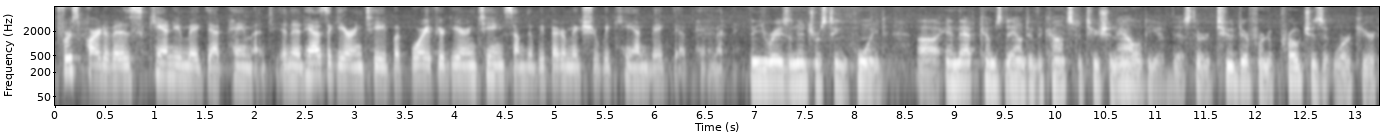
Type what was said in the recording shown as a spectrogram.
first part of it is can you make that payment? And it has a guarantee, but boy, if you're guaranteeing something, we better make sure we can make that payment. Now, you raise an interesting point. Uh, and that comes down to the constitutionality of this. There are two different approaches at work here.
